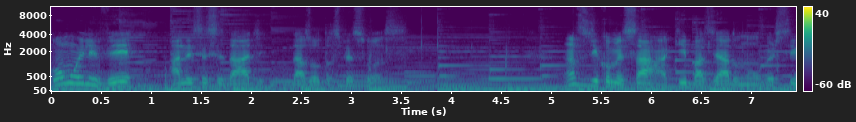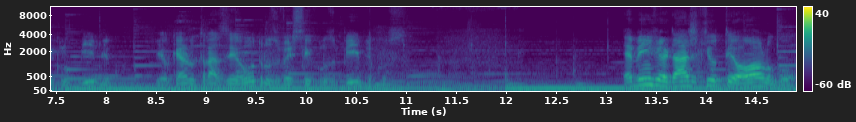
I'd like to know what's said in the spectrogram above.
Como ele vê a necessidade das outras pessoas? Antes de começar aqui baseado num versículo bíblico, eu quero trazer outros versículos bíblicos. É bem verdade que o teólogo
